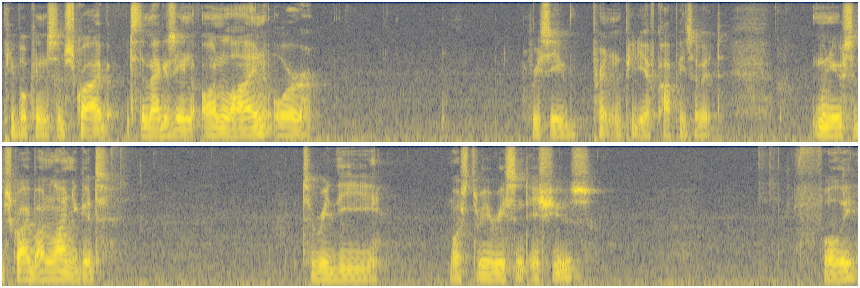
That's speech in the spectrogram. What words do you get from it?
people can subscribe to the magazine online or receive print and PDF copies of it. When you subscribe online, you get to read the most three recent issues. Fully,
